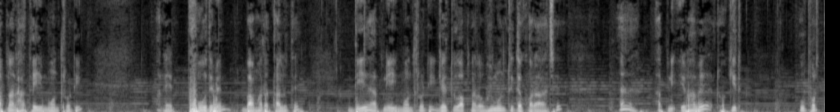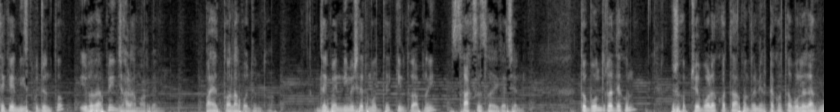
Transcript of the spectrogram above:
আপনার হাতে এই মন্ত্রটি মানে ফুঁ দেবেন বাম হাতার তালুতে। দিয়ে আপনি এই মন্ত্রটি, যেহেতু আপনার অভিমন্ত্রিত করা আছে হ্যাঁ আপনি এভাবে রোগীর উপর থেকে নিচ পর্যন্ত এভাবে আপনি ঝাড়া মারবেন, পায়ের তলা পর্যন্ত। দেখবেন নিমেষের মধ্যে কিন্তু আপনি সাকসেস হয়ে গেছেন। তো বন্ধুরা দেখুন, সবচেয়ে বড় কথা আপনাদের আমি একটা কথা বলে রাখব।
